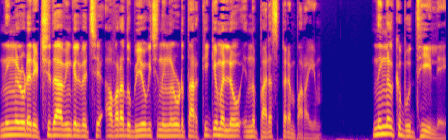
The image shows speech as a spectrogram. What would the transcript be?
നിങ്ങളുടെ രക്ഷിതാവിങ്കിൽ വെച്ച് അവർ അതുപയോഗിച്ച് നിങ്ങളോട് തർക്കിക്കുമല്ലോ എന്ന് പരസ്പരം പറയും. നിങ്ങൾക്ക് ബുദ്ധിയില്ലേ?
